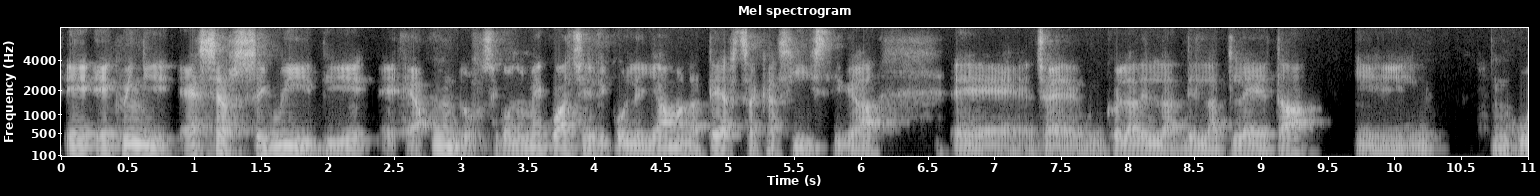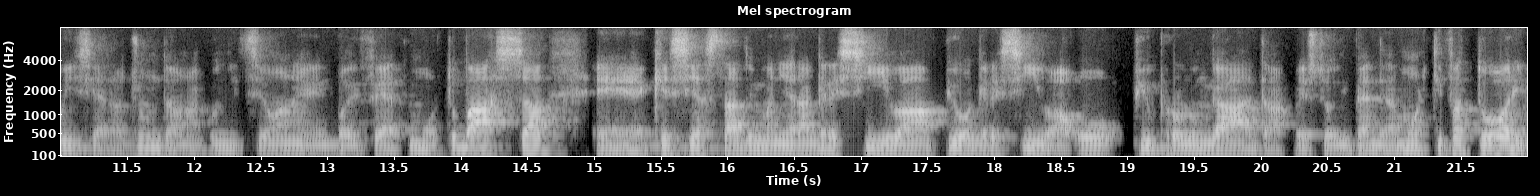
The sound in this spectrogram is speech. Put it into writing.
E, e quindi essere seguiti, e, e, appunto secondo me qua ci ricolleghiamo alla terza casistica, eh, cioè quella della, dell'atleta, in, in cui si è raggiunta una condizione di body fat molto bassa, eh, che sia stato in maniera aggressiva, più aggressiva o più prolungata, questo dipende da molti fattori,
